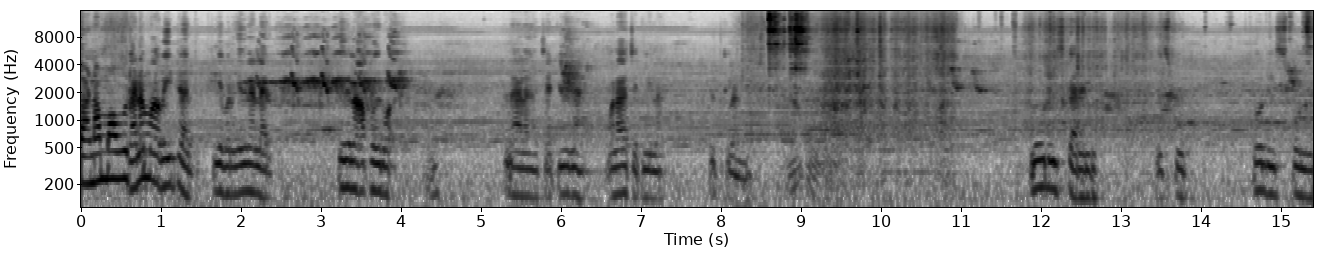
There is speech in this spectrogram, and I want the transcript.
கனமாகவும் கனமாக வெயிட்டாக இருக்குது இங்கே பாருங்க இது நல்லா இருக்கு இது நாற்பது ரூபா அழகா சட்னிலாம் மிளகா சட்னிலாம் எடுத்துக்கலாங்க. நூடுல்ஸ் கரண்டி ஸ்பூன் நூடுல்ஸ் ஸ்பூனு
